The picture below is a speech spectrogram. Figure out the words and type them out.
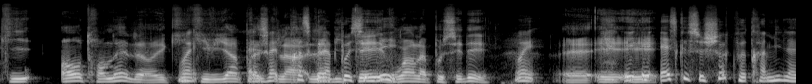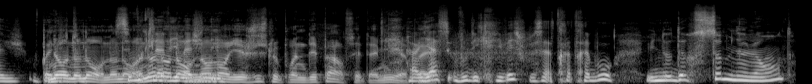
qui entre en elle et qui, vient presque, l'habiter, voire la posséder. Oui. Et, est-ce que ce choc, votre ami l'a eu ou pas non, non, non, non, non, non, non, non, non, il y a juste le point de départ, cet ami. vous l'écrivez, je trouve ça très très beau. Une odeur somnolente,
